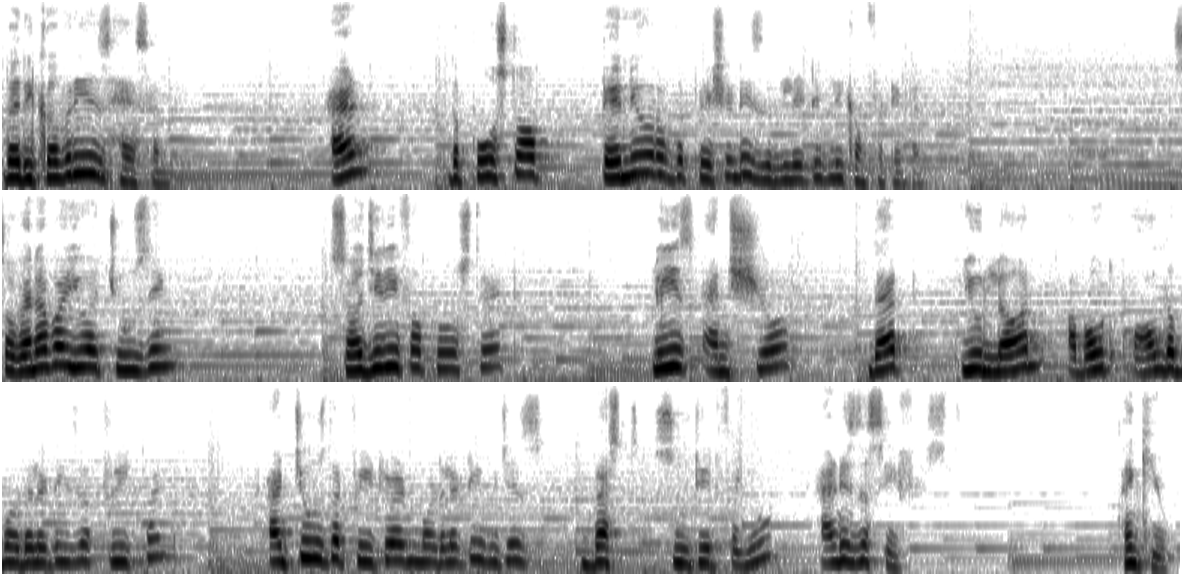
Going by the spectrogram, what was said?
The recovery is hastened and the post-op tenure of the patient is relatively comfortable. So whenever you are choosing surgery for prostate, please ensure that you learn about all the modalities of treatment and choose the treatment modality which is best suited for you and is the safest. Thank you.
